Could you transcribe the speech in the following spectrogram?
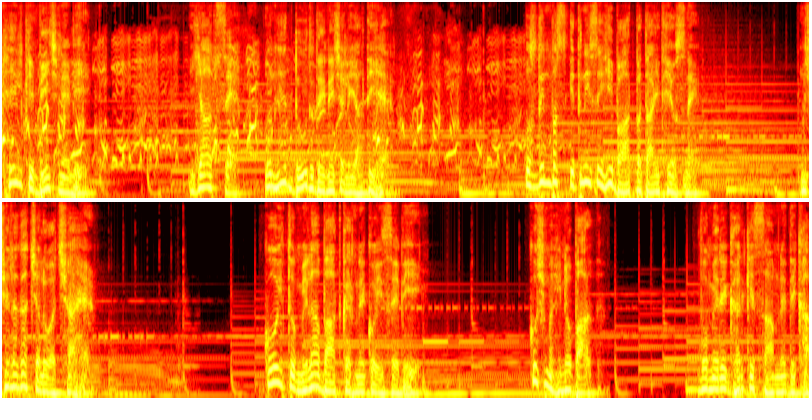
खेल के बीच में भी याद से उन्हें दूध देने चली आती है। उस दिन बस इतनी सी ही बात बताई थी उसने। मुझे लगा, चलो अच्छा है। कोई तो मिला बात करने को इसे भी। कुछ महीनों बाद, वो मेरे घर के सामने दिखा।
